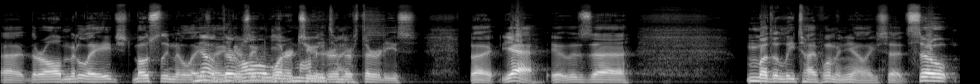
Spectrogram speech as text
Uh, they're all middle aged, mostly middle aged. No, they're There's all like one or two that are in their thirties. But yeah, it was uh, motherly type women. Yeah, like you said. So,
